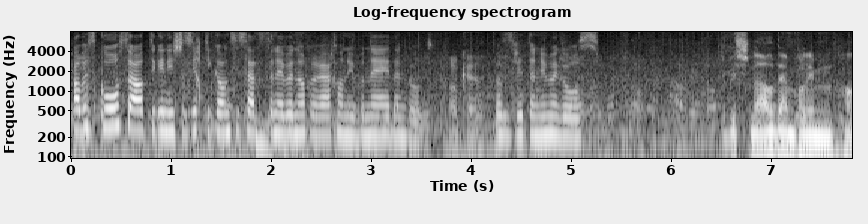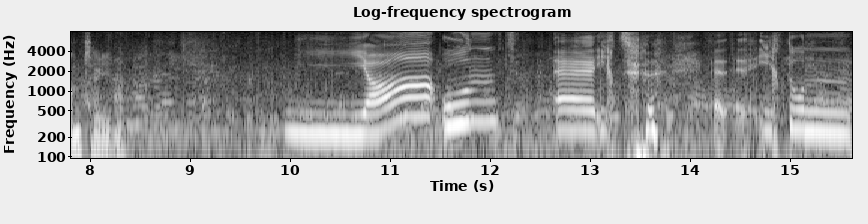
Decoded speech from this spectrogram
Aber das Großartige ist, dass ich die ganzen Sätze dann eben nachher auch übernehmen kann, dann geht. Okay. Also es wird dann nicht mehr groß. Du bist schnell in dem Fall im Handschreiben. Ja, und äh, ich, äh, ich tue,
